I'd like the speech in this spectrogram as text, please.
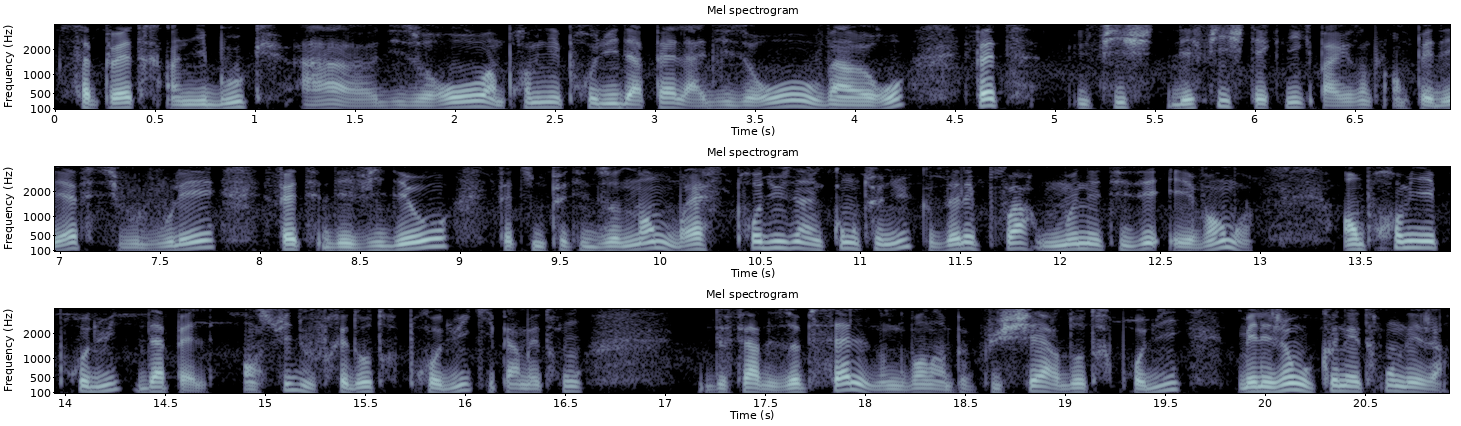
Ça peut être un e-book à 10 euh, euros, un premier produit d'appel à 10 euros ou 20 euros. Faites une fiche, des fiches techniques par exemple en PDF si vous le voulez, faites des vidéos, faites une petite zone membre, bref, produisez un contenu que vous allez pouvoir monétiser et vendre en premier produit d'appel. Ensuite, vous ferez d'autres produits qui permettront de faire des upsells, donc vendre un peu plus cher d'autres produits, mais les gens vous connaîtront déjà.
